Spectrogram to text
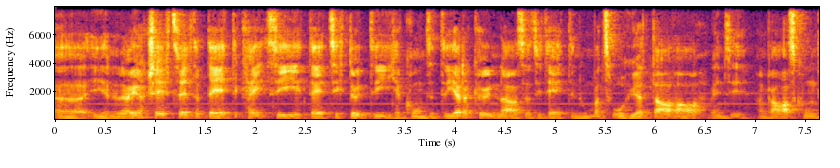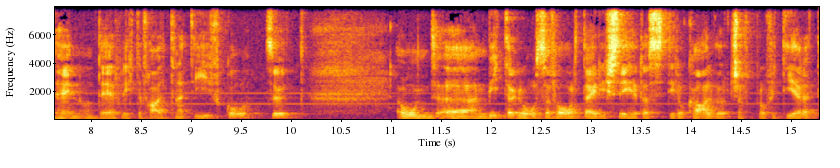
äh, in einer neuen Geschäftsfelder Tätigkeit sein, dort sich dort rein konzentrieren können. Also sie dort nur zwei Hüte haben, wenn sie einen Gaskunden haben und der vielleicht auf Alternativ gehen sollte. Und äh, ein weiterer großer Vorteil ist sehr, dass die Lokalwirtschaft profitieren dort.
